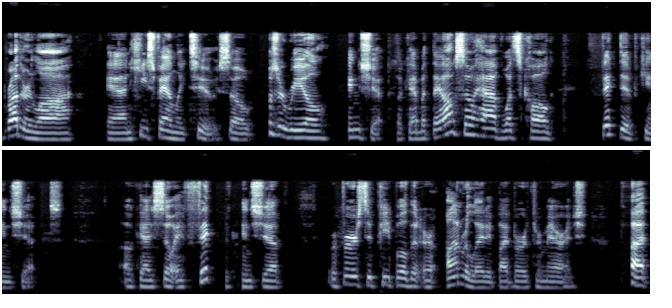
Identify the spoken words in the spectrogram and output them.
brother-in-law, and he's family too. So those are real kinships. Okay, but they also have what's called fictive kinships. Okay, so a fictive kinship refers to people that are unrelated by birth or marriage, but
